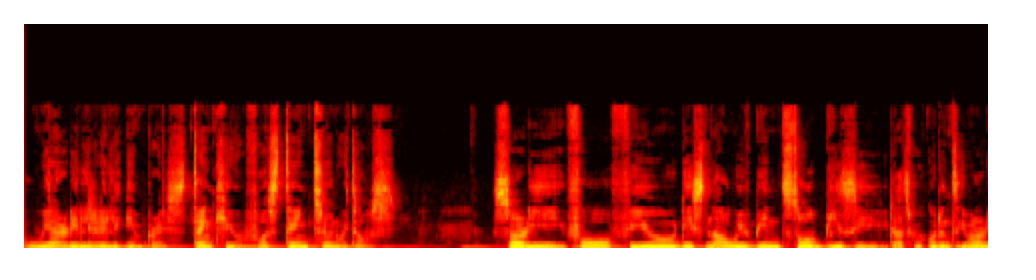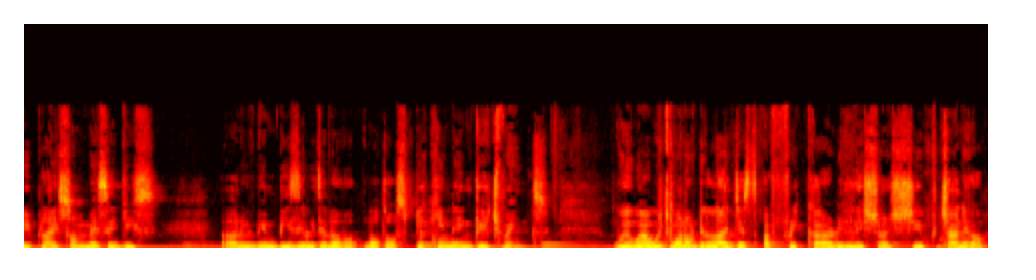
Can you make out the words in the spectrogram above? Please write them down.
we are really, really impressed. Thank you for staying tuned with us. Sorry for few days now. We've been so busy that we couldn't even reply some messages, and we've been busy with a lot of, lot of speaking engagement. We were with one of the largest Africa relationship channel,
